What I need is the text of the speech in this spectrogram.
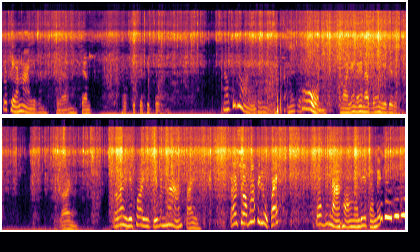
ก็แถมมาอยู่บ่แถมแถมหกสิบเจ็ดสิบตัวเอาขึ้นหน่อยเท่าหน่อยไม่ใช่โอ้ยหน่อยยังไงนะเบิ่งอยู่ไปเลยได้หนึ่งเอ้ยอย่าพ่ออย่าเก็บมันมามันไปเอาโชกมาไปลูกไป โชกอยู่หน้าห้องนั่นดิแต่นี่ดูดูดู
